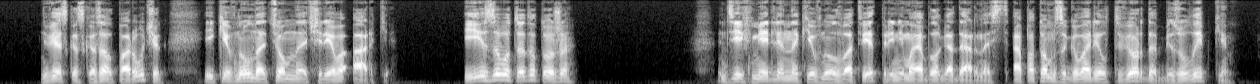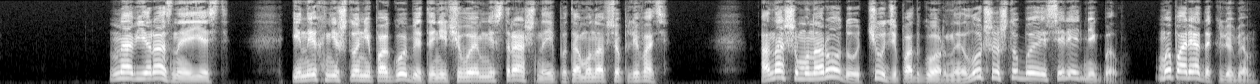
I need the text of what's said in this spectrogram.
— веско сказал поручик и кивнул на темное чрево арки. «И за вот это тоже». Див медленно кивнул в ответ, принимая благодарность, а потом заговорил твердо, без улыбки. «Навьи разные есть. Иных ничто не погубит, и ничего им не страшно, и потому на все плевать. А нашему народу, чуди подгорные, лучше, чтобы середник был. Мы порядок любим.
